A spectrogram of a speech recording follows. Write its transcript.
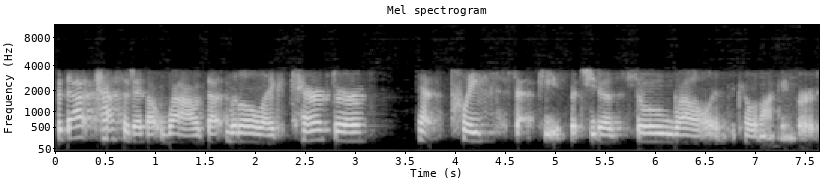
But that passage, I thought, wow, that little like character set place set piece that she does so well in To Kill a Mockingbird.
